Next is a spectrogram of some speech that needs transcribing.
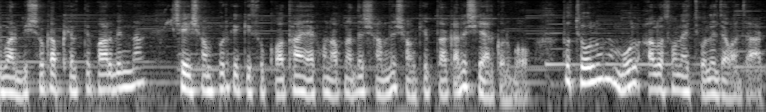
এবার বিশ্বকাপ খেলতে পারবেন না, সেই সম্পর্কে কিছু কথা এখন আপনাদের সামনে সংক্ষিপ্ত আকারে শেয়ার করব। তো চলুন মূল আলোচনায় চলে যাওয়া যাক।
